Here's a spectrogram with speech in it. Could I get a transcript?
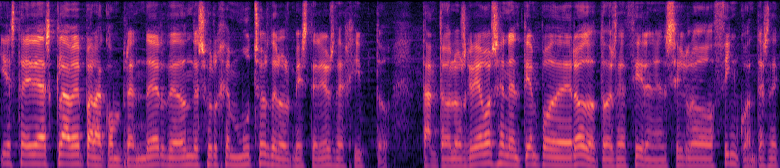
Y esta idea es clave para comprender de dónde surgen muchos de los misterios de Egipto, tanto los griegos en el tiempo de Heródoto, es decir, en el siglo V a.C.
